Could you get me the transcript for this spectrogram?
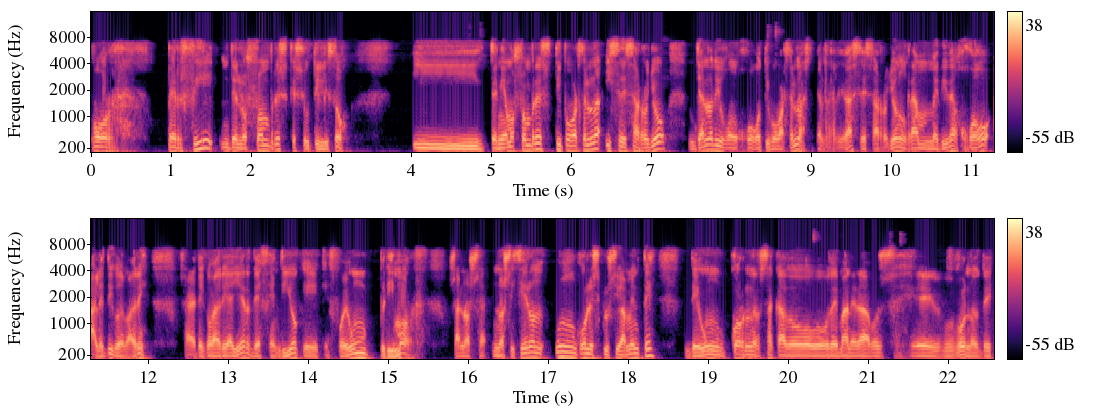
por perfil de los hombres que se utilizó y teníamos hombres tipo Barcelona y se desarrolló, ya no digo un juego tipo Barcelona, en realidad se desarrolló en gran medida un juego Atlético de Madrid. O sea, Atlético Madrid ayer defendió que fue un primor. O sea, nos, hicieron un gol exclusivamente de un córner sacado de manera, pues, eh, bueno, de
